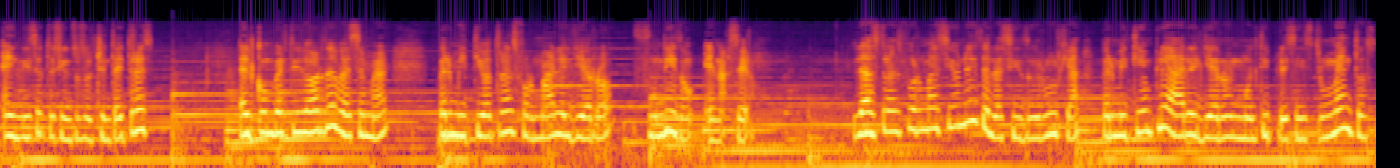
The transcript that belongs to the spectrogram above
en 1783. El convertidor de Bessemer permitió transformar el hierro fundido en acero. Las transformaciones de la siderurgia permitió emplear el hierro en múltiples instrumentos,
